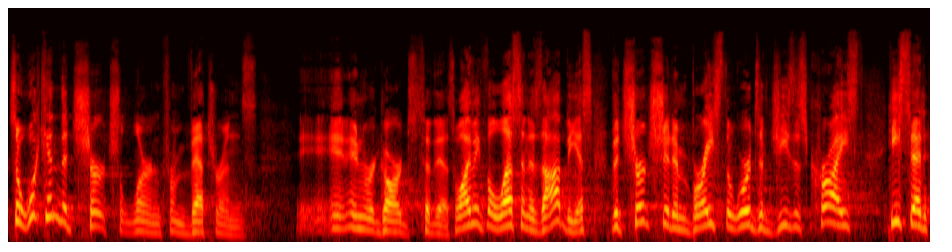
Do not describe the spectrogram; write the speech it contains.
So, what can the church learn from veterans in, in, regards to this? Well, I think the lesson is obvious. The church should embrace the words of Jesus Christ. He said,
